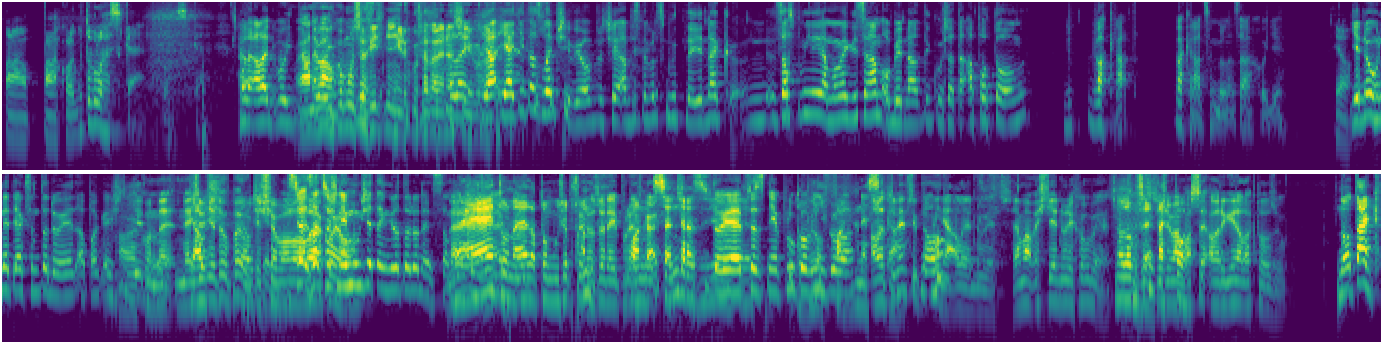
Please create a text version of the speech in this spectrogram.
pana, pana kolegu, to bylo hezké, to bylo hezké. Hele, ale dvoj, Já nemám dvoj- komu co říct, mě nikdo kuřata nenosí. Hele, vole. já, já, ti to zlepším, jo, protože abys nebyl smutný. Jednak zaspomínej na moment, kdy se nám objednal ty kuřata a potom dvakrát. Dvakrát jsem byl na záchodě. Jo. Jednou hned, jak jsem to dojet a pak ještě No, jako jednou. ne, ne, že mě to úplně už utěšovalo, Za, za jako což jo. nemůže ten, kdo to dones. samozřejmě. Ne, to ne, za to může pan, pan káčečka. Sanders. To je přesně plukovníkova. Ale to mi připomíná ale jednu věc. Já mám ještě jednu rychlou věc. No dobře, tak že mám asi alergii na laktózu. No tak,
